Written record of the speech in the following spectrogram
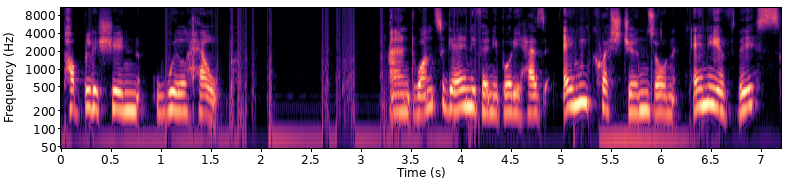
publishing will help. And once again, if anybody has any questions on any of this,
